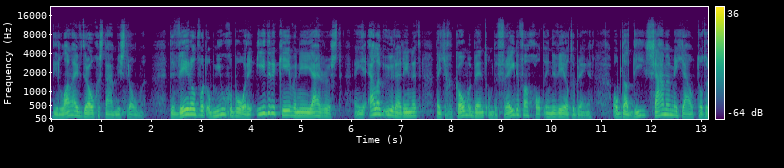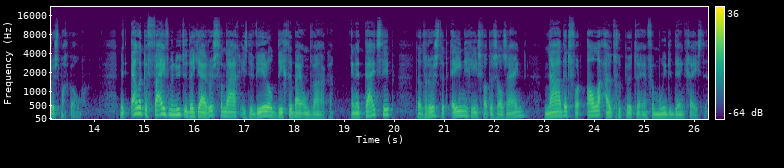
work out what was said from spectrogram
die lang heeft drooggestaan, weer stromen. De wereld wordt opnieuw geboren, iedere keer wanneer jij rust en je elk uur herinnert dat je gekomen bent om de vrede van God in de wereld te brengen opdat die samen met jou tot rust mag komen. Met elke vijf minuten dat jij rust vandaag is de wereld dichter bij ontwaken. En het tijdstip dat rust het enige is wat er zal zijn, nadert voor alle uitgeputte en vermoeide denkgeesten.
